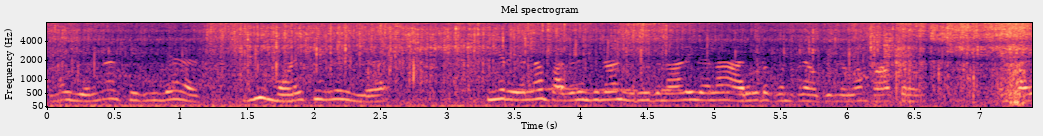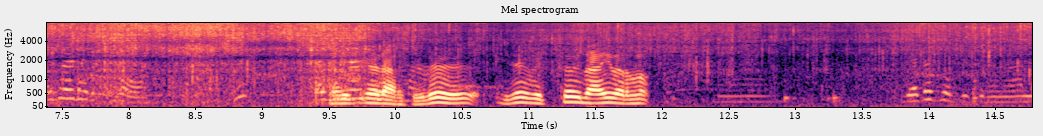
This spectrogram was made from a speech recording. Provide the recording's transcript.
ஆனால் என்னன்னு தெரியல. இன்னும் முளைக்கவே இல்லை. கீரையெல்லாம் பதினஞ்சு நாள் இருபது நாளிலெல்லாம் அறுவடை பண்ணுறேன் அப்படின்னு எல்லாம் பார்க்குறேன். அறுவடை இருக்குங்க. அதுக்கேடா இருக்குது இது இதை விற்று இதாகி வரணும். விதை போட்டுக்கிறதுனால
